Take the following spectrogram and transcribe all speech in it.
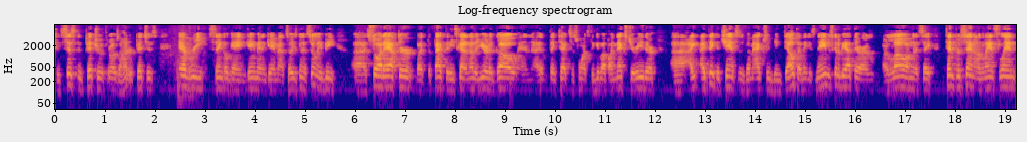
consistent pitcher who throws 100 pitches every single game, game in and game out. So he's going to certainly be uh, sought after. But the fact that he's got another year to go, and I don't think Texas wants to give up on next year either. Uh, I, I, think the chances of him actually being dealt, I think his name is going to be out there, are, are low. I'm going to say 10% on Lance Lynn.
